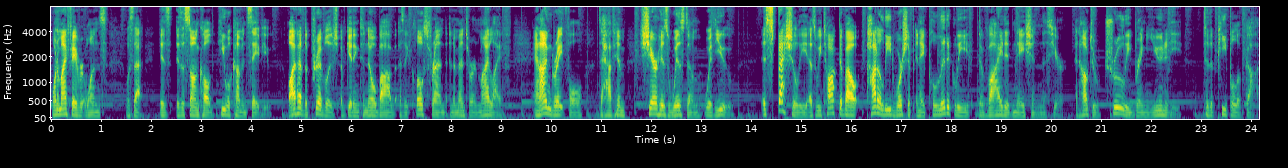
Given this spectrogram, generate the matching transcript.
One of my favorite ones was that is is a song called He Will Come and Save You. Well, I've had the privilege of getting to know Bob as a close friend and a mentor in my life, and I'm grateful to have him share his wisdom with you, especially as we talked about how to lead worship in a politically divided nation this year and how to truly bring unity to the people of God.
